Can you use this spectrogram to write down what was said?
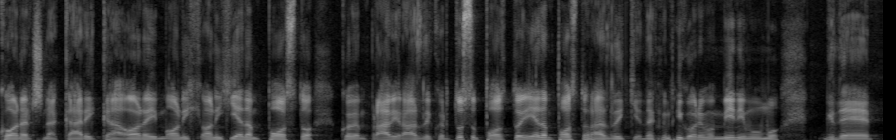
konačna karika, onaj, onih, onih 1% koji vam pravi razliku, jer tu su postoji 1% razlike. Dakle, mi govorimo o minimumu gde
